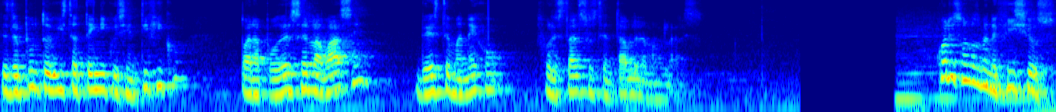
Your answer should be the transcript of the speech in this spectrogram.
desde el punto de vista técnico y científico para poder ser la base de este manejo forestal sustentable de manglares. ¿Cuáles son los beneficios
